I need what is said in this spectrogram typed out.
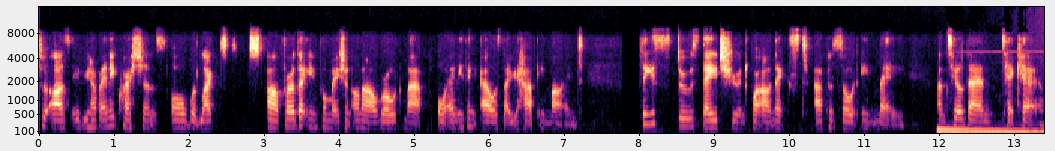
to us if you have any questions or would like uh, further information on our roadmap or anything else that you have in mind. Please do stay tuned for our next episode in May. Until then, take care.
